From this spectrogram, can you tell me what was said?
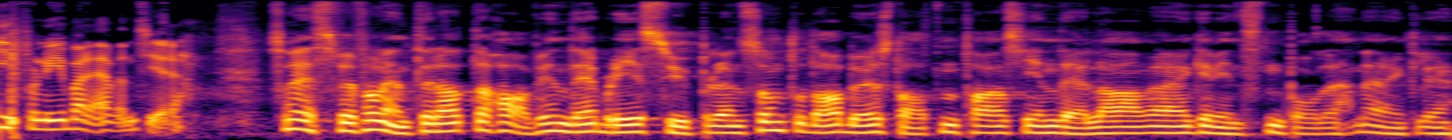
i fornybareventyret. Så SV forventer at havvind blir super superlønnsomt, og da bør staten ta sin del av eh, gevinsten på det. Det er egentlig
